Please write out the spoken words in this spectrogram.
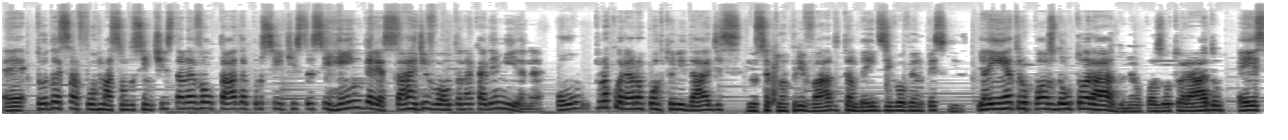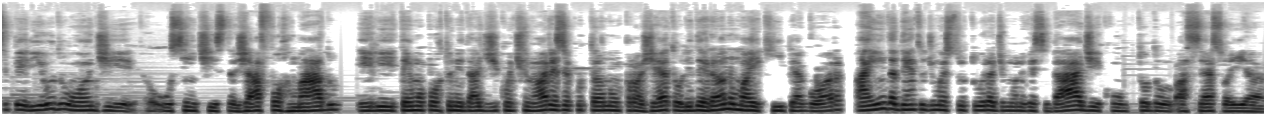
É, toda essa formação do cientista é voltada para o cientista se reingressar de volta na academia, né? ou procurar oportunidades no setor privado também desenvolvendo pesquisa. E aí entra o pós-doutorado. Né? O pós-doutorado é esse período onde o cientista já formado ele tem uma oportunidade de continuar executando um projeto ou liderando uma equipe agora ainda dentro de uma estrutura de uma universidade, com todo acesso aí a,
